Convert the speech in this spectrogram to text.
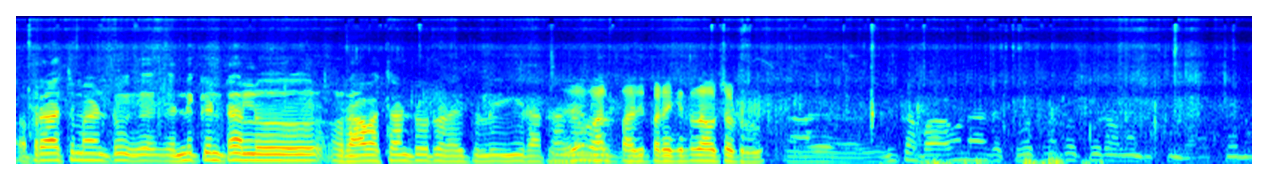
అప్రాచ్మెంట్ ఎన్ని క్వింటాలు రావచ్చు అంటారు రైతులు ఈ రకంగా? వాళ్ళు పది పన్నెండు కింద రావచ్చు అంటారు అదే, ఎంత చూసినప్పుడు చూడాలనిపిస్తుంది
